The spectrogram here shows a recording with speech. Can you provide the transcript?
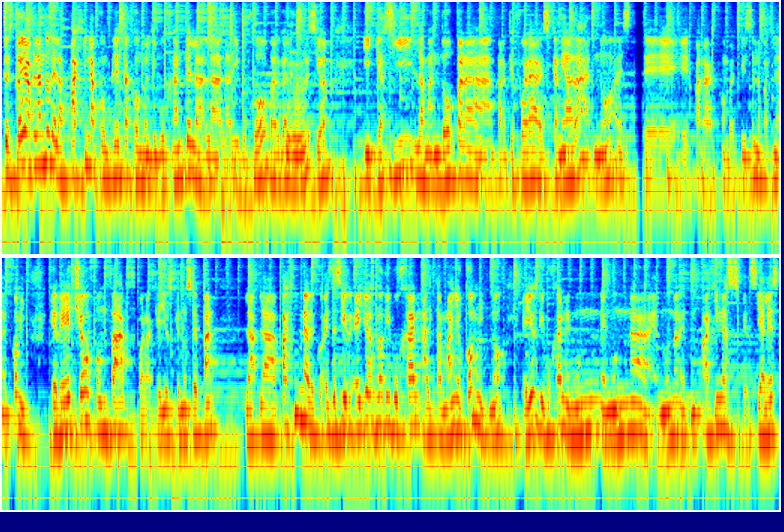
te estoy hablando de la página completa como el dibujante la, la- la dibujó, valga la Ujú. expresión, y que así la mandó para, para que fuera escaneada, ¿no? Este, para convertirse en la página de cómic. Que de hecho, fun fact, por aquellos que no sepan, la, la página de, es decir, ellos no dibujan al tamaño cómic, ¿no? Ellos dibujan en, un, en, una, en, una, en páginas especiales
